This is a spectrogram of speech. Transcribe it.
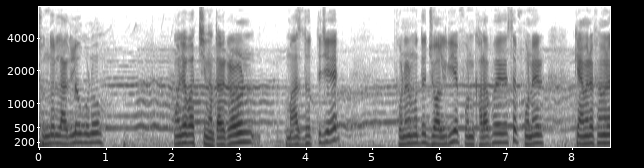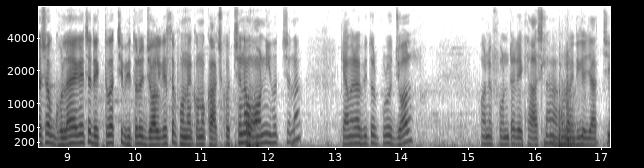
সুন্দর লাগলেও কোনো মজা পাচ্ছি না। তার কারণ মাছ ধরতে যেয়ে ফোনের মধ্যে জল গিয়ে ফোন খারাপ হয়ে গেছে, ফোনের ক্যামেরা ফ্যামেরা সব ঘোলা হয়ে গেছে, দেখতে পাচ্ছি ভিতরে জল গেছে, ফোনে কোনো কাজ করছে না অনই হচ্ছে না। ক্যামেরার ভিতর পুরো জল। ওখানে ফোনটা রেখে আসলাম, এখন ওইদিকে যাচ্ছি,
